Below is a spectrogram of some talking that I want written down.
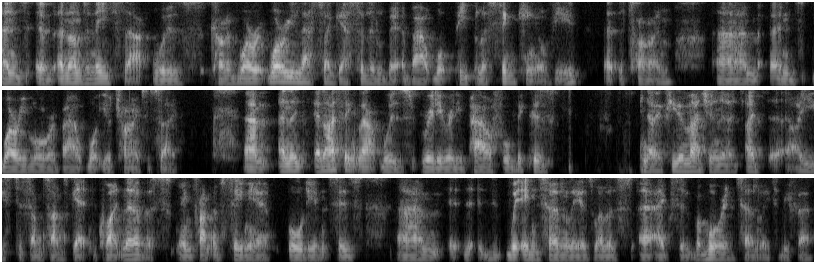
and and underneath that was kind of worry, worry less i guess a little bit about what people are thinking of you at the time um, and worry more about what you're trying to say um, and and I think that was really really powerful because you know if you imagine it, I, I used to sometimes get quite nervous in front of senior audiences um, internally as well as uh, exit, but more internally to be fair,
